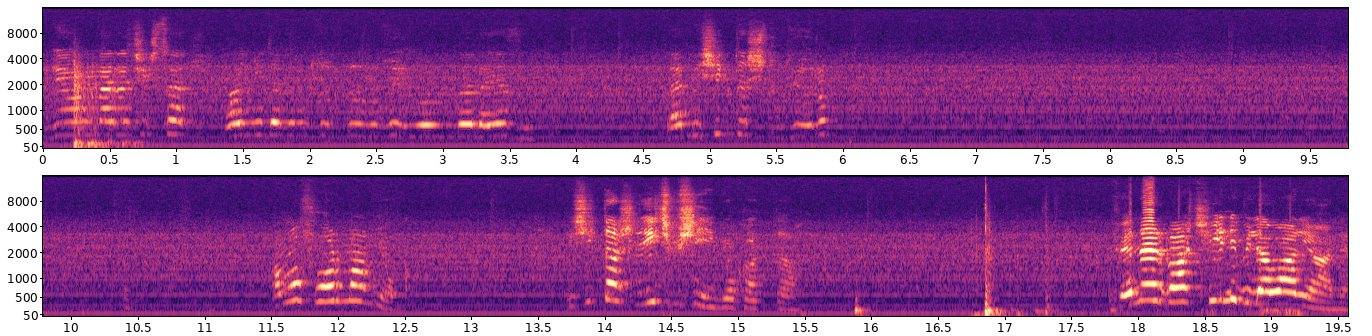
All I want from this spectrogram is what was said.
Bir de çıksa hangi takımı tuttuğunuzu yorumlara yazın. Ben Beşiktaş tutuyorum. Ama formam yok. Beşiktaş'la hiçbir şeyim yok hatta. Fenerbahçeli bile var yani.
